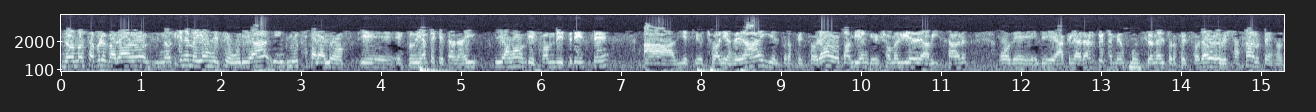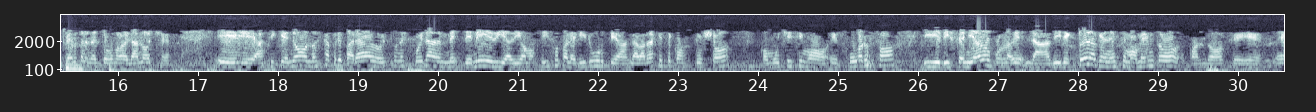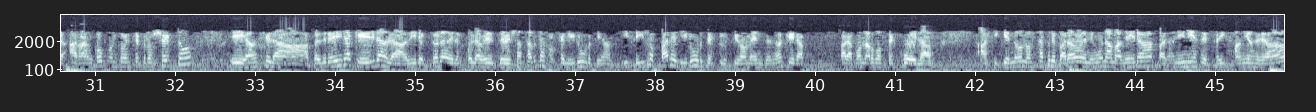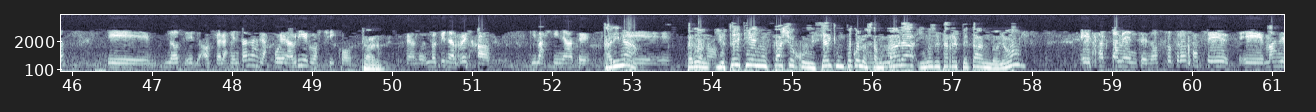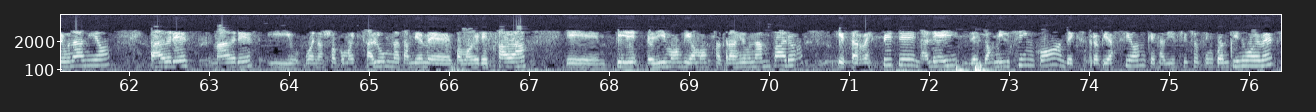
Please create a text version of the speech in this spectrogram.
No, no está preparado, no tiene medidas de seguridad incluso para los eh, estudiantes que están ahí, digamos que son de 13 a 18 años de edad y el profesorado también, que yo me olvidé de avisar o de, de aclarar que también funciona el profesorado de Bellas Artes, ¿no es cierto?, en el turno de la noche. Eh, así que no, no está preparado, es una escuela de, me- de media, digamos, se hizo para Lirurtia, la verdad es que se construyó con muchísimo esfuerzo y diseñado por la, la directora que en ese momento, cuando se eh, arrancó con todo este proyecto, eh, Ángela Pedreira, que era la directora de la Escuela de Bellas Artes Rogel Irurtia, y se hizo para el Irurtia exclusivamente, ¿no? que era para poner dos escuelas. Así que no, no está preparado de ninguna manera para niñas de 6 años de edad. Eh, no, te- o sea, las ventanas las pueden abrir los chicos. Claro. O sea, no, no tienen rejas, imagínate. Karina, Eh, Perdón, y ustedes tienen un fallo judicial que un poco los ampara y no se está respetando, ¿no? Exactamente, nosotros hace eh, más de un año, padres, madres y bueno, yo como exalumna también me, como egresada, eh, pedimos, digamos, a través de un amparo que se respete la ley del 2005 de expropiación, que es la 1859,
